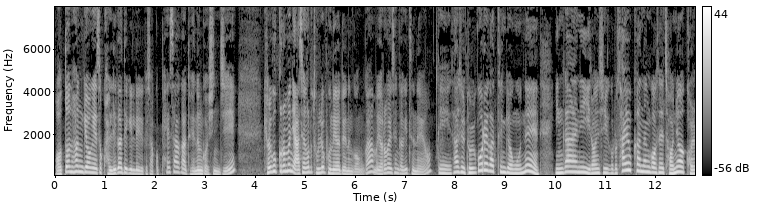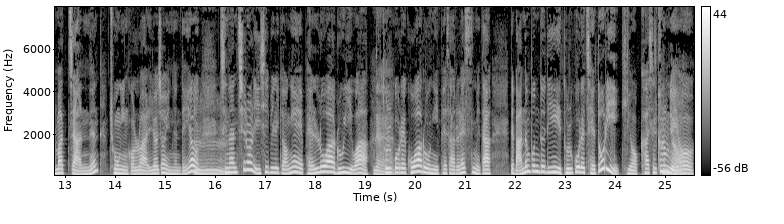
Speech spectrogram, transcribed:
어떤 환경에서 관리가 되길래 이렇게 자꾸 폐사가 되는 것인지 결국 그러면 야생으로 돌려보내야 되는 건가? 뭐 여러 가지 생각이 드네요. 네, 사실 돌고래 같은 경우는 인간이 이런 식으로 사육하는 것에 전혀 걸맞지 않는 종인 걸로 알려져 있는데요. 음. 지난 7월 20일경에 벨로와 루이와 네. 돌고래 고아롱이 폐사를 했습니다. 근데 많은 분들이 돌고래 제돌이 기억하실 텐데요. 그럼요.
